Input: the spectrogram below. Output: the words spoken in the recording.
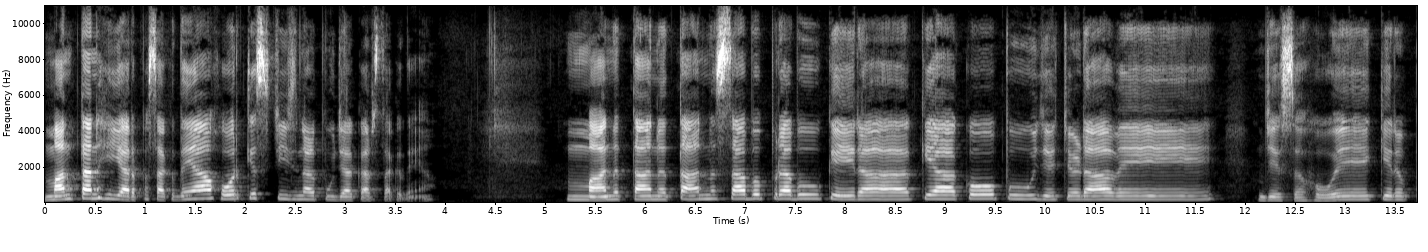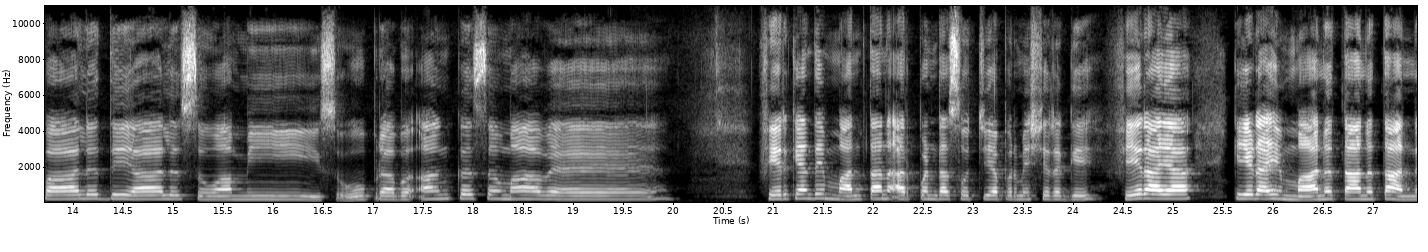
ਮਨ ਤਨ ਹੀ ਅਰਪ ਸਕਦੇ ਆ ਹੋਰ ਕਿਸ ਚੀਜ਼ ਨਾਲ ਪੂਜਾ ਕਰ ਸਕਦੇ ਆ ਮਨ ਤਨ ਤਨ ਸਭ ਪ੍ਰਭੂ ਕੇਰਾ, ਕਿਆ ਕੋ ਪੂਜ ਚੜਾਵੇ? ਜਿਸ ਹੋਏ ਕਿਰਪਾਲ ਦਿਆਲ ਸੁਆਮੀ, ਸੋ ਪ੍ਰਭ ਅੰਕ ਸਮਾਵੇ। ਫਿਰ ਕਹਿੰਦੇ, ਮਨ ਤਨ ਅਰਪਣ ਦਾ ਸੋਚਿਆ ਪਰਮੇਸ਼ਰ ਅੱਗੇ। ਫਿਰ ਆਇਆ ਕਿ ਜਿਹੜਾ ਇਹ ਮਨ, ਤਨ, ਧਨ,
